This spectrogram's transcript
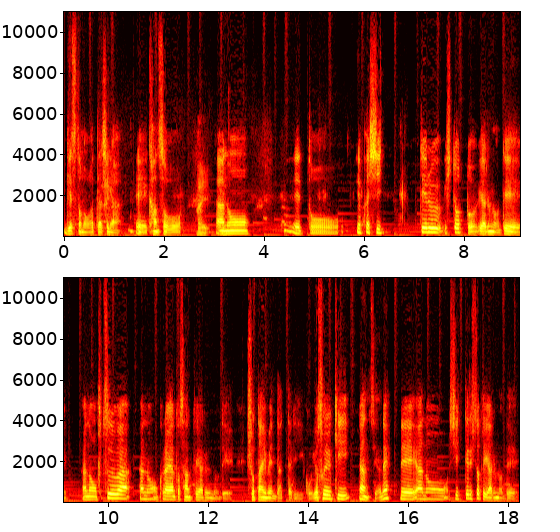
ゲストの私が、えー感想を。はい。あの、えっと、やっぱり知ってる人とやるので、あの、普通は、あの、クライアントさんとやるので、初対面だったり、こう、よそ行きなんですよね。で、あの、知ってる人とやるので、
